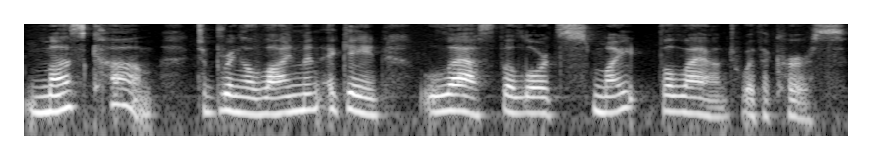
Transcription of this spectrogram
must come to bring alignment again, lest the Lord smite the land with a curse.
